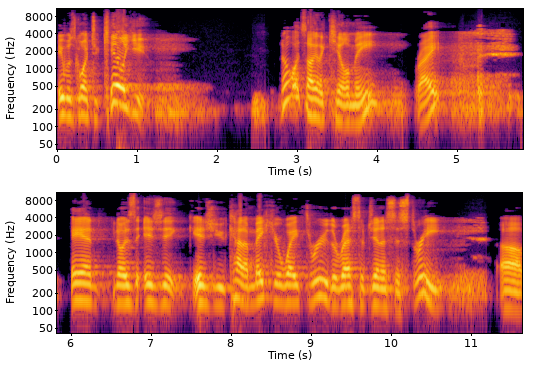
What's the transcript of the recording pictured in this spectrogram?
It was going to kill you. No, it's not going to kill me, right? And you know, as as, it, as you kind of make your way through the rest of Genesis three, uh,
